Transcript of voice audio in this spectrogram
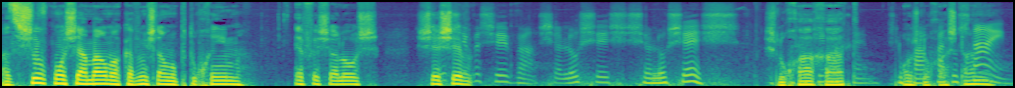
אז שוב, כמו שאמרנו, הקווים שלנו פתוחים, 03 67 77 3636 שלוחה אחת או שלוחה שתיים.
